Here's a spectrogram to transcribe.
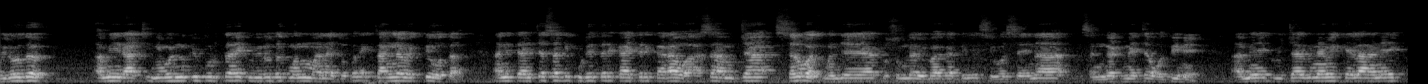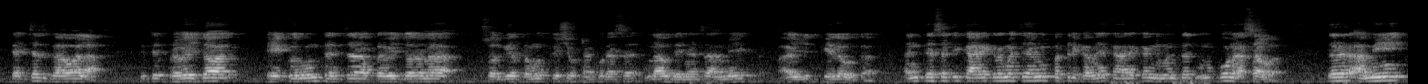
विरोधक आम्ही राज निवडणुकीपुरता एक विरोधक म्हणून मानायचो पण एक चांगला व्यक्ती होता. आणि त्यांच्यासाठी कुठेतरी काहीतरी करावं असं आमच्या सर्वच म्हणजे या कुसुमला विभागातील शिवसेना संघटनेच्या वतीने आम्ही एक विचारविनिमय केला आणि एक त्याच्याच गावाला तिथे प्रवेशद्वार हे करून त्यांच्या प्रवेशद्वाराला स्वर्गीय प्रमोद केशव ठाकूर असं नाव देण्याचं आम्ही एक आयोजित केलं होतं. आणि त्यासाठी कार्यक्रमाची आम्ही पत्रिका म्हणजे कार्यक्रम निमंत्रण कोण असावं? तर आम्ही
